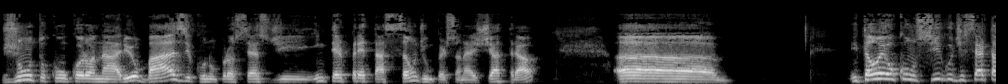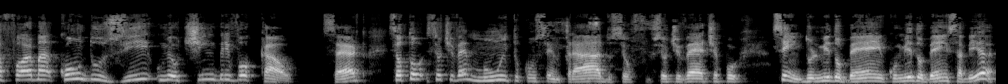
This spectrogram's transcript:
junto com o coronário básico no processo de interpretação de um personagem teatral. Uh, então eu consigo, de certa forma, conduzir o meu timbre vocal, certo? Se eu, tô, se eu tiver muito concentrado, se eu, se eu tiver, tipo, sim, dormido bem, comido bem, sabia?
